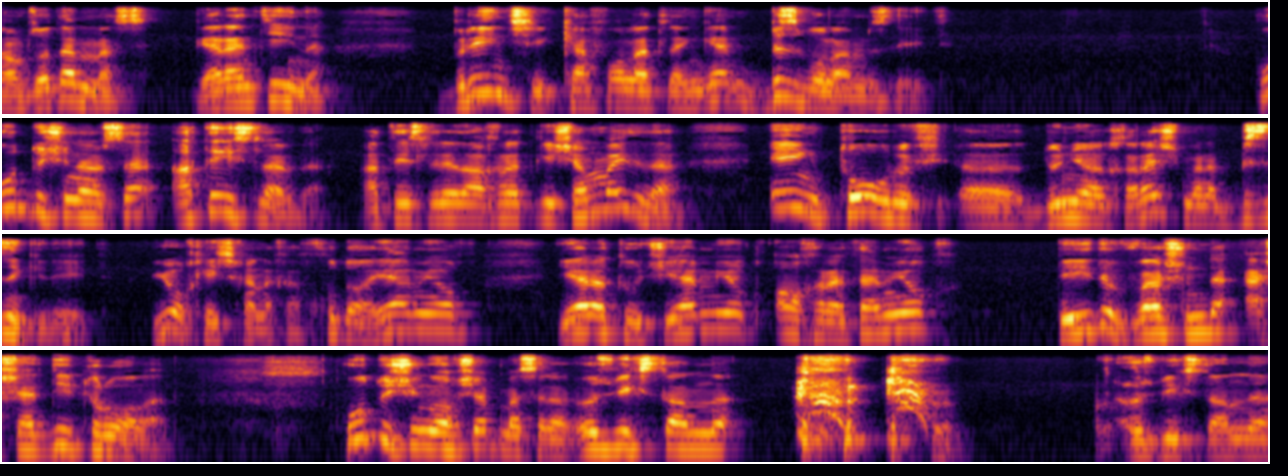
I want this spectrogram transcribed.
nomzod ham emas garantina birinchi kafolatlangan biz bo'lamiz deydi. Xuddi shu narsa ateistlarda. Ateistlar endi oxiratga ishonmaydida. Eng to'g'ri e, dunyoqarash mana bizniki deydi. Yo'q hech qanaqa. Xudo ham yo'q yaratuvchi ham yo'q oxirat ham yo'q deydi va shunda ashaddiy turib oladi. Xuddi shunga o'xshab masalan o'zbekistonni o'zbekistonni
